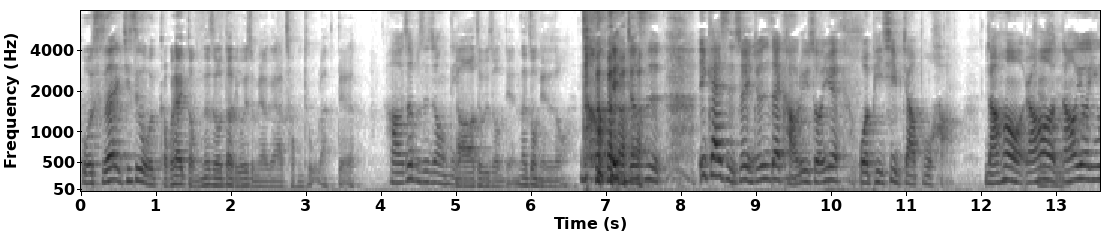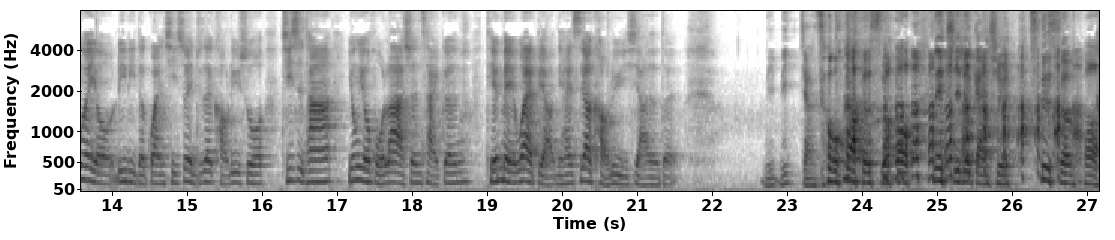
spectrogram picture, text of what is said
我实在其实我搞不太懂那时候到底为什么要跟他冲突了。对了，好，这不是重点。哦，这不是重点，那重点是什么？重点就是一开始，所以你就是在考虑说，因为我脾气比较不好。然后，然后，然后又因为有 Lily 的关系，所以你就在考虑说，即使她拥有火辣身材跟甜美外表，你还是要考虑一下，对不对？你你讲这种话的时候，内心的感觉是什么？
